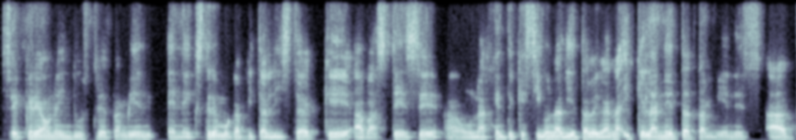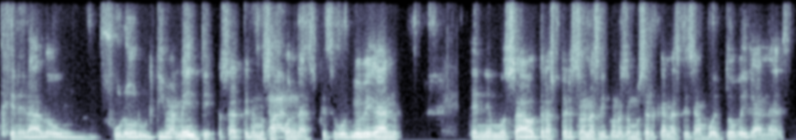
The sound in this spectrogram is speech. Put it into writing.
se crea una industria también en extremo capitalista que abastece a una gente que sigue una dieta vegana y que la neta también es, ha generado un furor últimamente. O sea, tenemos a. Jonas que se volvió vegano, tenemos a otras personas que conocemos cercanas que se han vuelto veganas,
